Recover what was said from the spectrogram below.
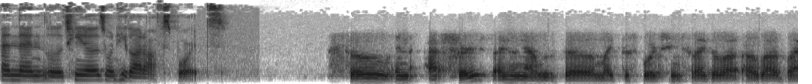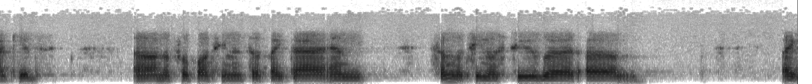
and then the Latinos when he got off sports. So, and at first, I hung out with um, like the sports team, so like a lot, a lot of black kids uh, on the football team and stuff like that, and some Latinos too. But um, like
